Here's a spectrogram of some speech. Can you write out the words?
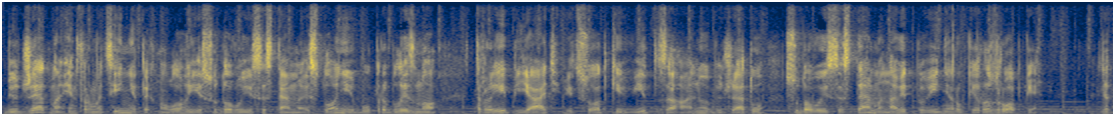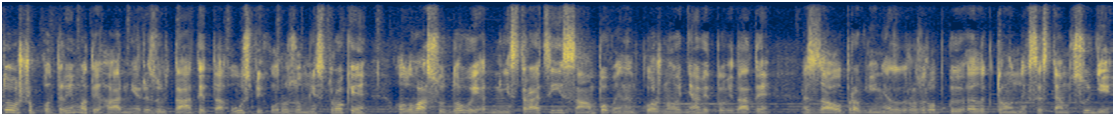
Бюджет на інформаційні технології судової системи Естонії був приблизно 3-5% від загального бюджету судової системи на відповідні роки розробки. Для того, щоб отримати гарні результати та успіх у розумні строки, голова судової адміністрації сам повинен кожного дня відповідати за управління розробкою електронних систем в суді.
